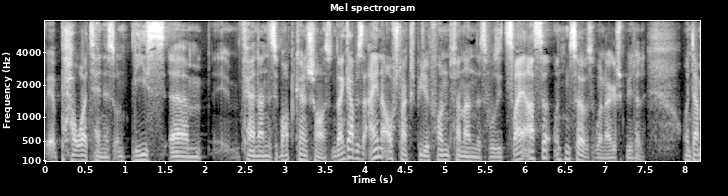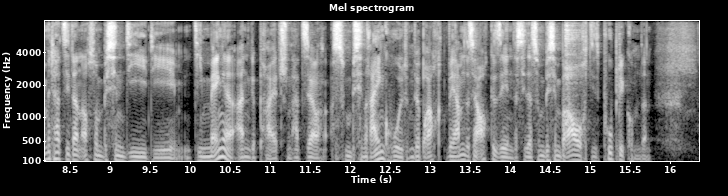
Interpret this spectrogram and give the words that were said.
äh, Power Tennis und ließ ähm, Fernandes überhaupt keine Chance. Und dann gab es ein Aufschlagspiel von Fernandes, wo sie zwei Asse und einen Service Winner gespielt hat. Und damit hat sie dann auch so ein bisschen die, die, die Menge angepeitscht und hat sie auch so ein bisschen reingeholt. Und wir braucht, wir haben das ja auch gesehen, dass sie das so ein bisschen braucht, dieses Publikum dann.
